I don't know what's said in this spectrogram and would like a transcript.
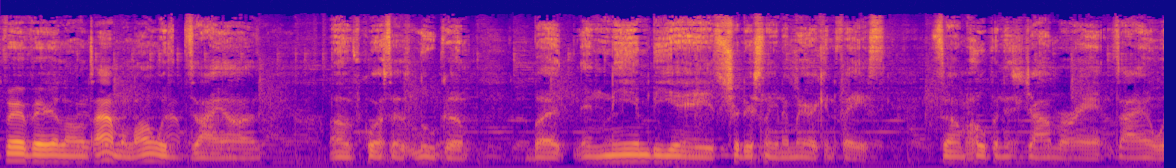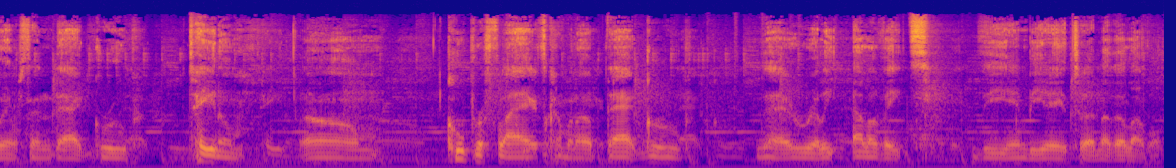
for a very long time, along with Zion. Of course, there's Luka, but in the NBA, it's traditionally an American face. So I'm hoping it's Ja Morant, Zion Williamson, that group, Tatum, um, Cooper Flagg's coming up, that group that really elevates the NBA to another level.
